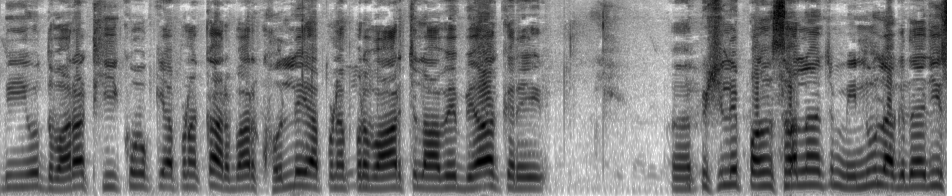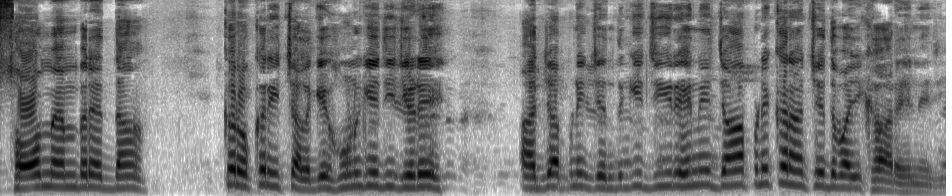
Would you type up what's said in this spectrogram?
ਵੀ ਉਹ ਦੁਬਾਰਾ ਠੀਕ ਹੋ ਕੇ ਆਪਣਾ ਘਰ-ਬਾਰ ਖੋਲੇ ਆਪਣਾ ਪਰਿਵਾਰ ਚਲਾਵੇ ਵਿਆਹ ਕਰੇ। ਪਿਛਲੇ 5 ਸਾਲਾਂ 'ਚ ਮੈਨੂੰ ਲੱਗਦਾ ਜੀ 100 ਮੈਂਬਰ ਇਦਾਂ ਘਰੋਂ ਘਰੀ ਚੱਲ ਗਏ ਹੋਣਗੇ ਜੀ, ਜਿਹੜੇ ਅੱਜ ਆਪਣੀ ਜ਼ਿੰਦਗੀ ਜੀ ਰਹੇ ਨੇ ਜਾਂ ਆਪਣੇ ਘਰਾਂ 'ਚ ਦਵਾਈ ਖਾ ਰਹੇ ਨੇ ਜੀ।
